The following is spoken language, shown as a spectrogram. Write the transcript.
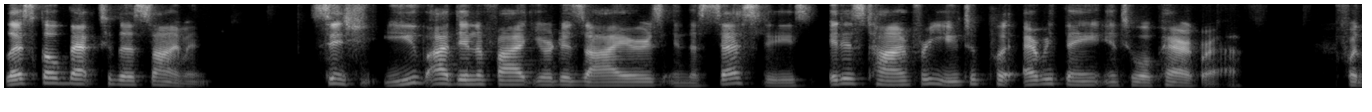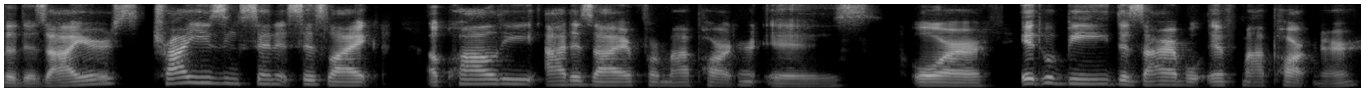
Let's go back to the assignment. Since you've identified your desires and necessities, it is time for you to put everything into a paragraph for the desires, try using sentences like, a quality I desire for my partner is, or it would be desirable if my partner,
